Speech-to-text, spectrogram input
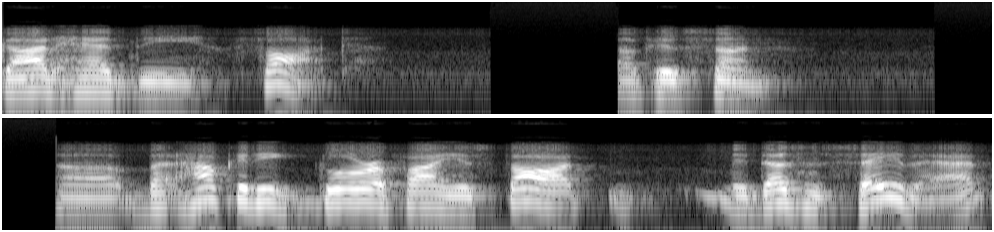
God had the thought of his Son. Uh, but how could he glorify his thought? It doesn't say that.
